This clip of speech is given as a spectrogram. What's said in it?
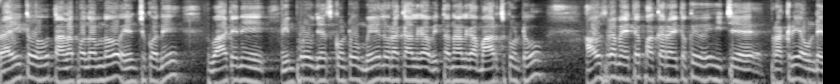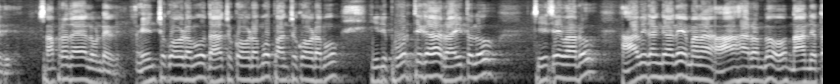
రైతు తన పొలంలో ఎంచుకొని వాటిని ఇంప్రూవ్ చేసుకుంటూ మేలు రకాలుగా విత్తనాలుగా మార్చుకుంటూ అవసరమైతే పక్క రైతుకు ఇచ్చే ప్రక్రియ ఉండేది. సాంప్రదాయాలు ఉండేది. ఎంచుకోవడము దాచుకోవడము పంచుకోవడము ఇది పూర్తిగా రైతులు చేసేవారు. ఆ విధంగానే మన ఆహారంలో నాణ్యత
